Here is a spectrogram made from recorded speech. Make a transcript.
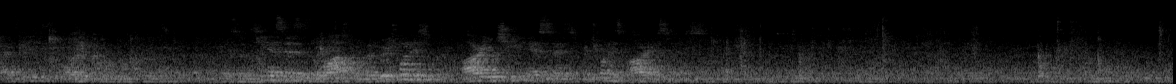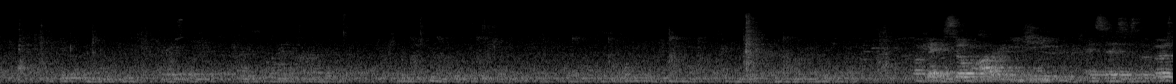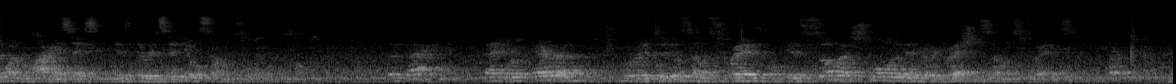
That's the easy one. Okay, so TSS is the last one, but which one is REGSS? Which one is RSS? Okay, so REGSS is the first one. RSS is the residual sum of squares. The fact that your error or residual sum of squares is so much smaller than your regression sum of squares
